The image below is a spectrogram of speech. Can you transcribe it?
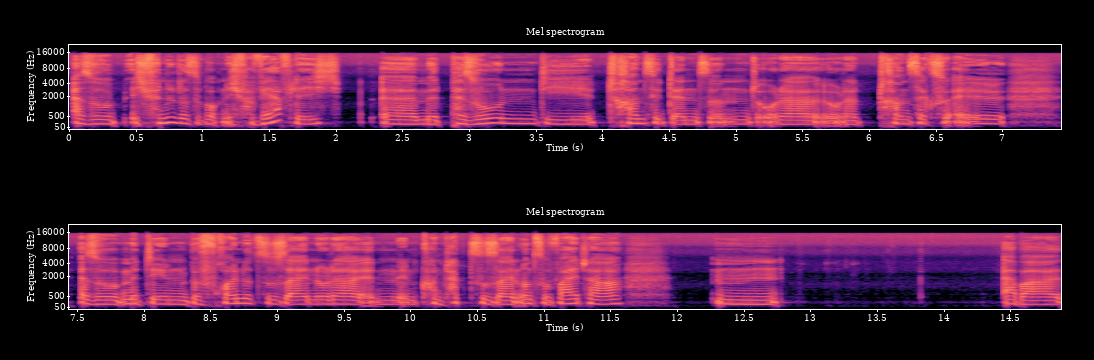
also ich finde das überhaupt nicht verwerflich, äh, mit Personen, die transident sind oder, oder transsexuell, also mit denen befreundet zu sein oder in, in Kontakt zu sein und so weiter. Mm. Aber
